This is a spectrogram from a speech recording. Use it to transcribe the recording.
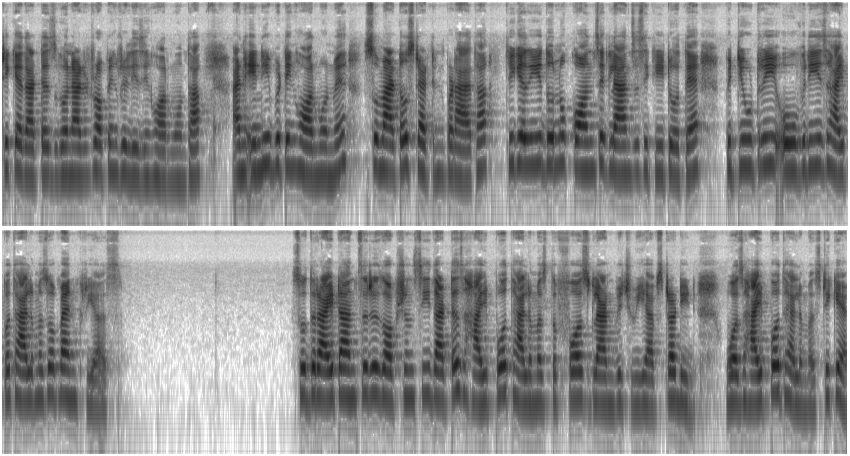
ठीक है? That is gonadotropin releasing hormone था। एंड इनहिबिटिंग हार्मोन में सोमैटोस्टैटिन पढ़ाया था। ठीक है तो ये दोनों कौन से ग्लैंड से सिक्रीट होते हैं? पिट्यूटरी ओवरीज हाइपोथैलमस और pancreas so the right answer is option C that is hypothalamus the first gland which we have studied was hypothalamus ठीक है?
